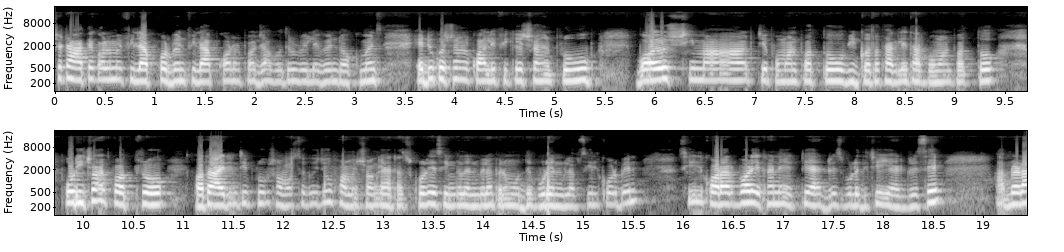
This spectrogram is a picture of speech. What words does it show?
সেটা হাতে কলমে ফিল আপ করবেন ফিল আপ করার পর যাবতীয় relevant documents educational qualification proof বয়স সীমার যে প্রমাণপত্র, অভিজ্ঞতা থাকলে তার প্রমাণপত্র, পরিচয়পত্র, অর্থাৎ আইডেন্টি প্রুফ সমস্ত কিছু ফর্মের সঙ্গে অ্যাটাচ করে সিঙ্গেল এনভেলাপের মধ্যে পুরো এনভেলাপ সিল করবেন। সিল করার পর এখানে একটি অ্যাড্রেস বলে দিচ্ছে এই অ্যাড্রেসে আপনারা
